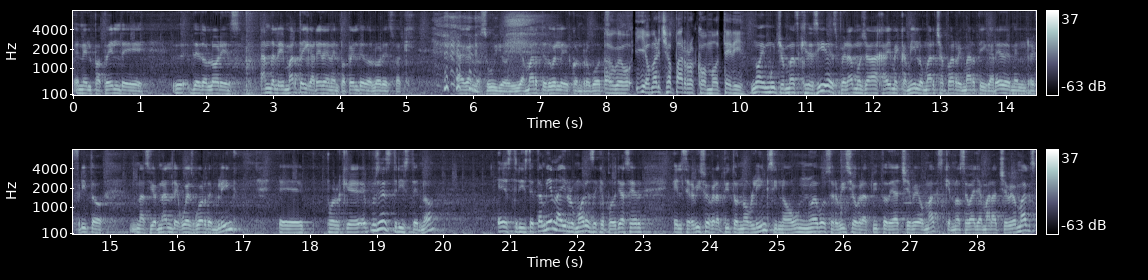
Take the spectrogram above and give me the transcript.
en el papel de, de Dolores. Ándale, Marta y Gareda en el papel de Dolores, para que haga lo suyo. Y Amar te duele con robots. Y Omar Chaparro como Teddy. No hay mucho más que decir. Esperamos ya a Jaime Camil, Omar Chaparro y Marta y Gareda en el refrito nacional de Westworld en Blink. Eh, porque pues es triste, ¿no? Es triste. También hay rumores de que podría ser el servicio gratuito no Blink, sino un nuevo servicio gratuito de HBO Max que no se va a llamar HBO Max,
